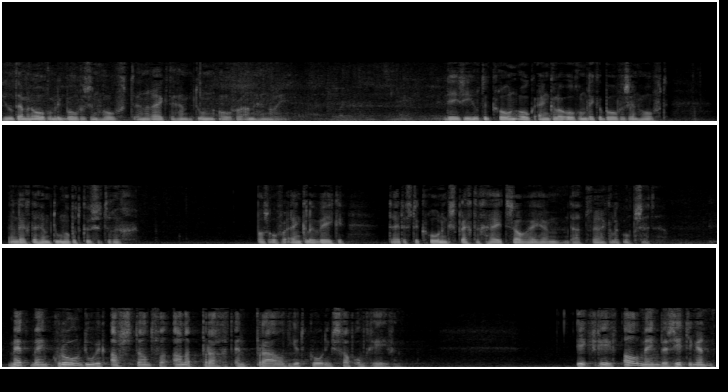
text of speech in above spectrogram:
hield hem een ogenblik boven zijn hoofd... en reikte hem toen over aan Henry. Deze hield de kroon ook enkele ogenblikken boven zijn hoofd... en legde hem toen op het kussen terug. Pas over enkele weken, tijdens de kroningsplechtigheid... zou hij hem daadwerkelijk opzetten. Met mijn kroon doe ik afstand van alle pracht en praal die het koningschap omgeven. Ik geef al mijn bezittingen,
